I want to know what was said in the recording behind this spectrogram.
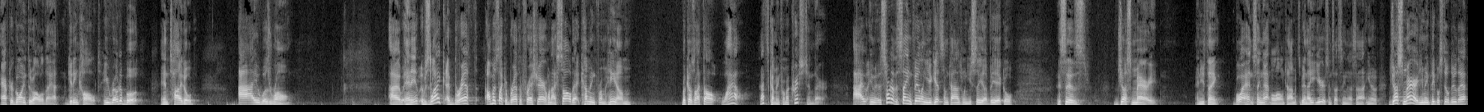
after going through all of that, getting caught, he wrote a book entitled, I Was Wrong. I, and it was like a breath, almost like a breath of fresh air when I saw that coming from him because I thought, wow, that's coming from a Christian there. I, it's sort of the same feeling you get sometimes when you see a vehicle that says just married. And you think, boy, I hadn't seen that in a long time. It's been eight years since I've seen a sign, you know, just married. You mean people still do that?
